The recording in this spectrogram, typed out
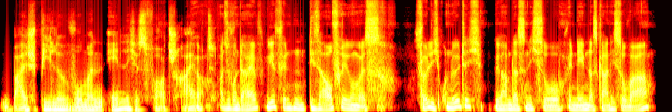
Beispiele, wo man Ähnliches fortschreibt. Ja, also von daher, wir finden, diese Aufregung ist völlig unnötig. Wir haben das nicht so, wir nehmen das gar nicht so wahr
